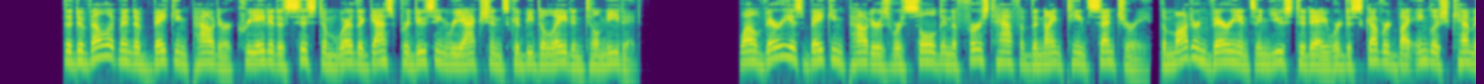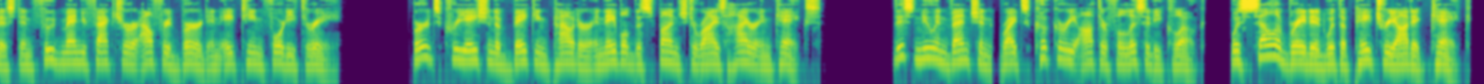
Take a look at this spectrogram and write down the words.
The development of baking powder created a system where the gas-producing reactions could be delayed until needed. While various baking powders were sold in the first half of the 19th century, the modern variants in use today were discovered by English chemist and food manufacturer Alfred Bird in 1843. Bird's creation of baking powder enabled the sponge to rise higher in cakes. This new invention, writes cookery author Felicity Cloake, was celebrated with a patriotic cake.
